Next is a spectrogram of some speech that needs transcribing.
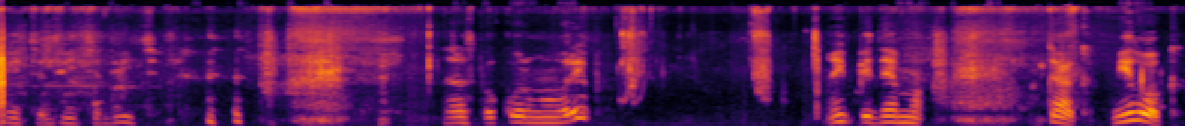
Дивіться, дивіться, дивіться. Зараз покормимо риб і підемо. Так, мілок.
